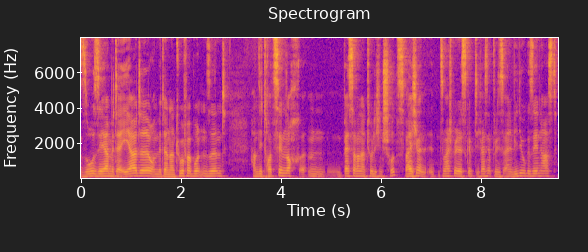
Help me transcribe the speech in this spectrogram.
so sehr mit der Erde und mit der Natur verbunden sind, haben die trotzdem noch einen besseren natürlichen Schutz? Weil ich zum Beispiel, es gibt, ich weiß nicht, ob du dieses eine Video gesehen hast,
